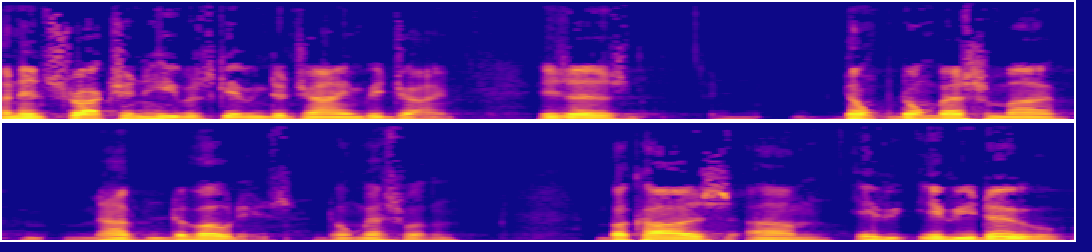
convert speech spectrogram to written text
an instruction he was giving to Jai and Vijay. He says, don't, don't mess with my, my devotees. Don't mess with them. Because, um, if, if you do,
